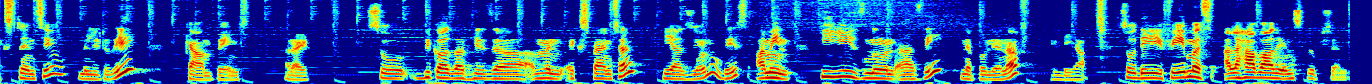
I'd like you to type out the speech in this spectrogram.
extensive military campaigns, right? So because of his uh, I mean expansion, he assumed this. I mean he is known as the Napoleon of India. So the famous Allahabad inscription.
